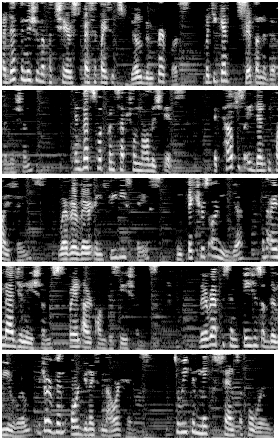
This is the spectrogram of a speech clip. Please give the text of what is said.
A definition of a chair specifies its build and purpose, but you can't sit on the definition. And that's what conceptual knowledge is. It helps us identify things, whether they're in 3D space, in pictures or media, in our imaginations, or in our conversations. They're representations of the real world which are then organized in our heads, so we can make sense of a world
